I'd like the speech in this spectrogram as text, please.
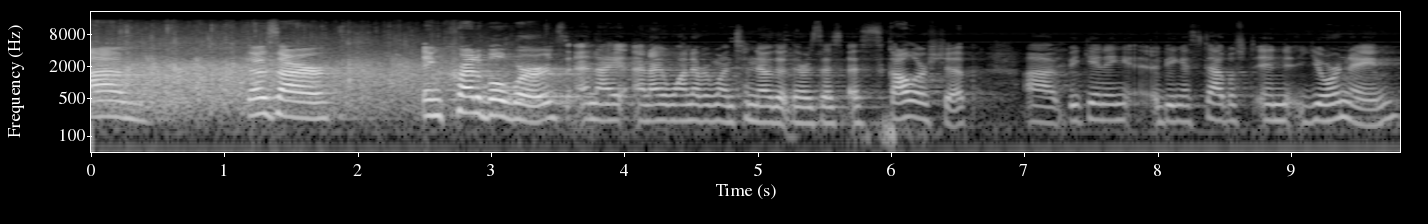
Um, those are incredible words, and I, and I want everyone to know that there's a, a scholarship uh, beginning, being established in your name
